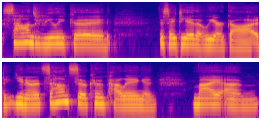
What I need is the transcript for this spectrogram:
sounds really good. This idea that we are God. You know, it sounds so compelling and my um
